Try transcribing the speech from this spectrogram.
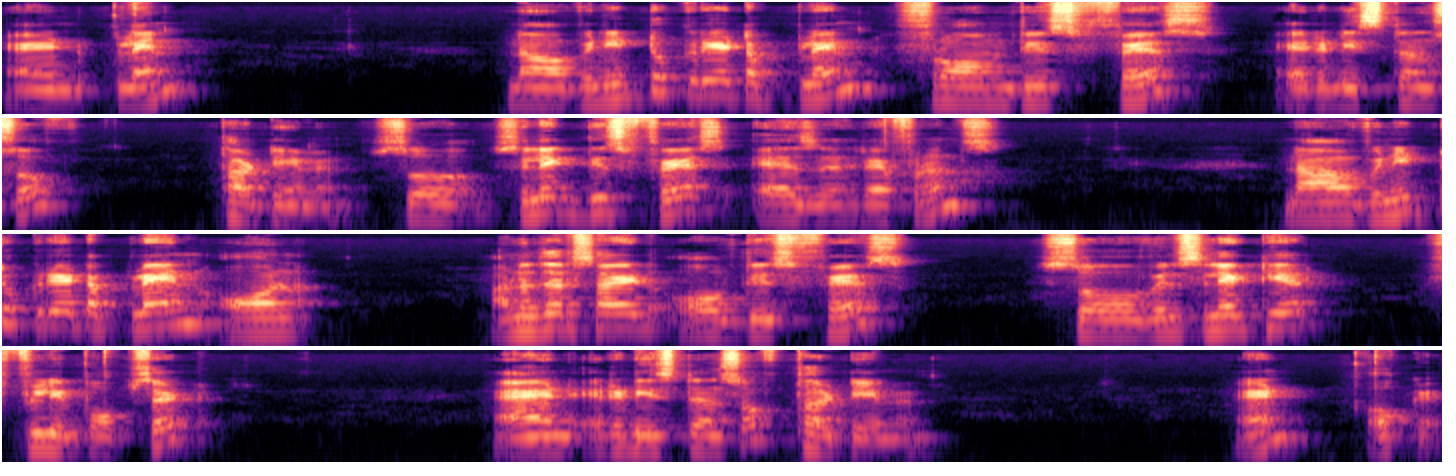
and plane. Now we need to create a plane from this face at a distance of 30 mm. So select this face as a reference. Now we need to create a plane on another side of this face. So we'll select here flip offset and at a distance of 30 mm. And ok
